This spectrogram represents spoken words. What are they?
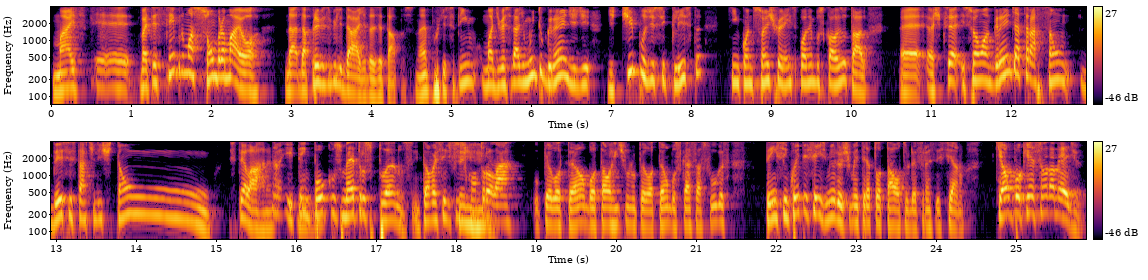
Mas é, vai ter sempre uma sombra maior da, da, previsibilidade das etapas, né? Porque você tem uma diversidade muito grande de, de tipos de ciclista que em condições diferentes podem buscar o resultado. É, eu acho que isso é, é uma grande atração desse start list tão estelar, né? Não, e tem poucos metros planos, então vai ser difícil Sim. controlar o pelotão, botar o ritmo no pelotão, buscar essas fugas. Tem 56 mil de altimetria total o Tour de France desse ano, que é um pouquinho acima da média.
